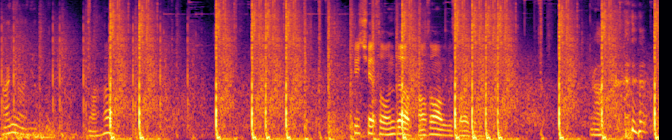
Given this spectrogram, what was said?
아니요 아니요. 아하 트위치에서 혼자 방송하고 있어가지고 아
